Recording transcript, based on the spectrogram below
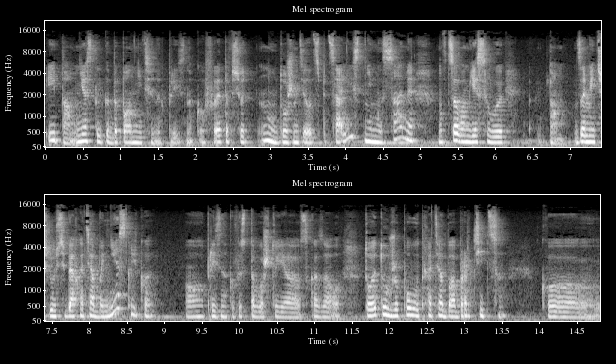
и там несколько дополнительных признаков. Это все ну, должен делать специалист, не мы сами. Но в целом, если вы там заметили у себя хотя бы несколько э, признаков из того, что я сказала, то это уже повод хотя бы обратиться к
